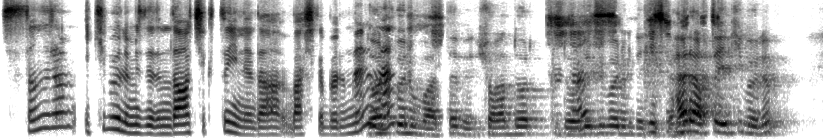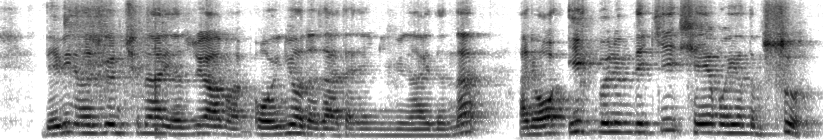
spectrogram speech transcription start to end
Sanırım iki bölüm izledim. Daha çıktı yine daha başka bölümler. Dört bölüm var tabii. Şu an dört, dördüncü bölümde çıktı. Her hafta iki bölüm. Devin Özgün Çınar yazıyor ama oynuyor da zaten Engin Günaydın'la. Hani o ilk bölümdeki şeye bayıldım. Su.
